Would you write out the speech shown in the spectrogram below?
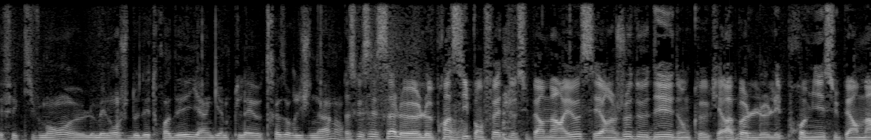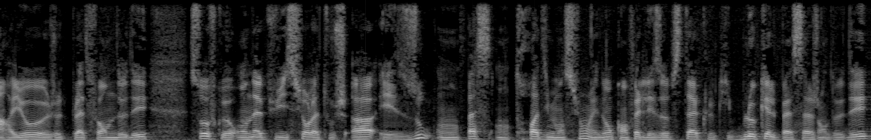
effectivement. le mélange 2D 3D, il y a un gameplay très original. Parce que c'est ça le, le principe en fait de Super Mario, c'est un jeu 2D donc qui rappelle les premiers Super Mario, jeu de plateforme 2D. Sauf qu'on appuie sur la touche A et zou, on passe en trois dimensions et donc en fait les obstacles qui bloquaient le passage en 2D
